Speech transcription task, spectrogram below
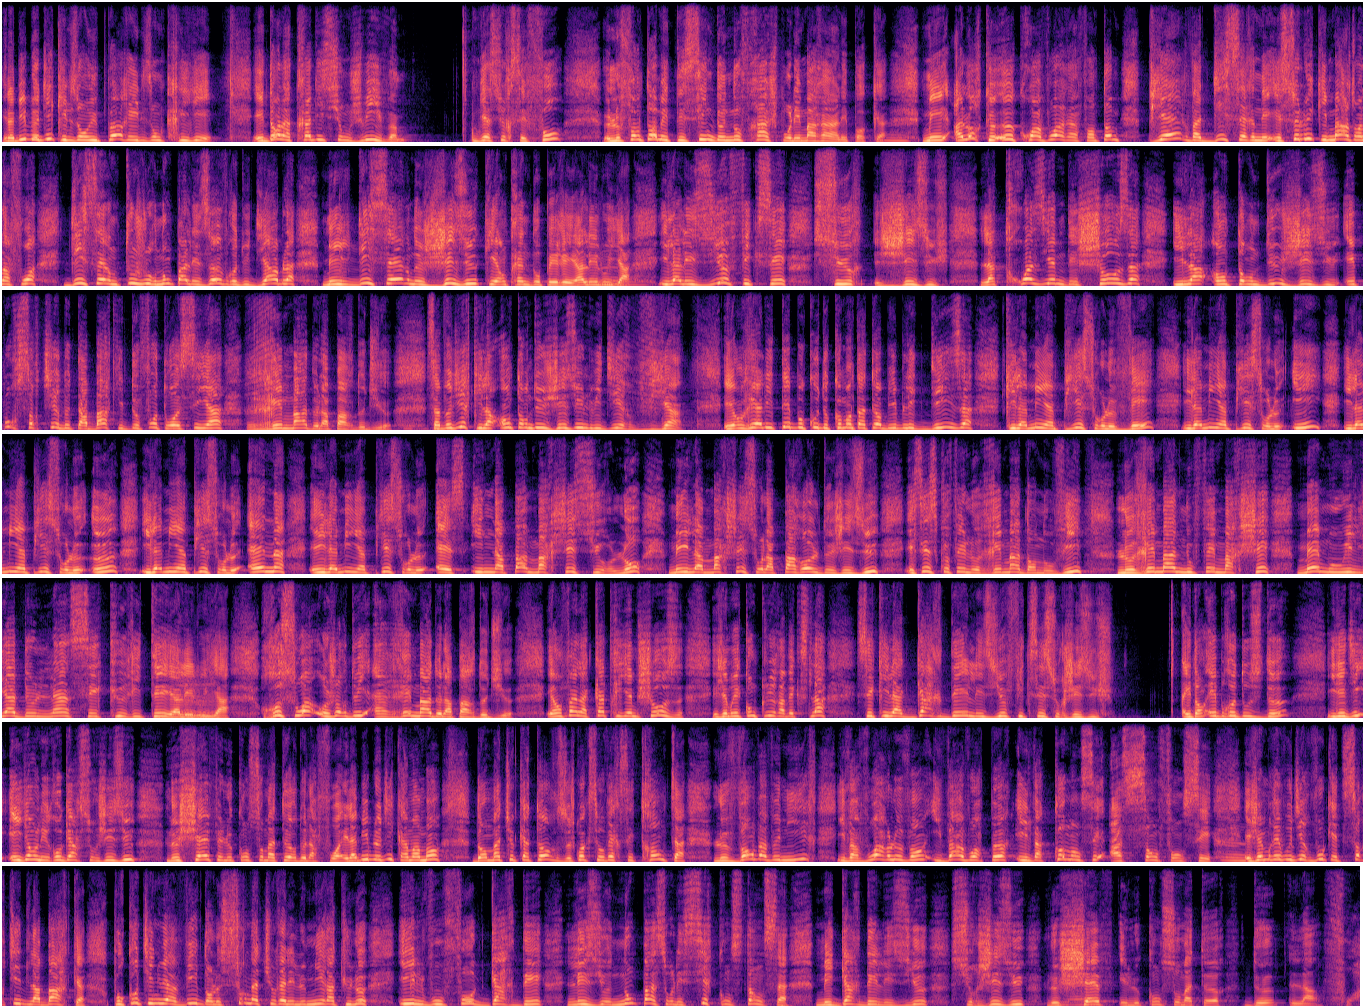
Et la Bible dit qu'ils ont eu peur et ils ont crié. Et dans la tradition juive, Bien sûr, c'est faux. Le fantôme était signe de naufrage pour les marins à l'époque. Mais alors que eux croient voir un fantôme, Pierre va discerner. Et celui qui marche dans la foi discerne toujours non pas les œuvres du diable, mais il discerne Jésus qui est en train d'opérer. Alléluia. Il a les yeux fixés sur Jésus. La troisième des choses, il a entendu Jésus. Et pour sortir de ta barque, il te faut toi aussi un réma de la part de Dieu. Ça veut dire qu'il a entendu Jésus lui dire viens. Et réalité, beaucoup de commentateurs bibliques disent qu'il a mis un pied sur le V, il a mis un pied sur le I, il a mis un pied sur le E, il a mis un pied sur le N et il a mis un pied sur le S. Il n'a pas marché sur l'eau, mais il a marché sur la parole de Jésus. Et c'est ce que fait le réma dans nos vies. Le réma nous fait marcher même où il y a de l'insécurité. Alléluia. Reçois aujourd'hui un réma de la part de Dieu. Et enfin, la quatrième chose, et j'aimerais conclure avec cela, c'est qu'il a gardé les yeux fixés sur Jésus. Et dans Hébreu 12, 2, il est dit, ayant les regards sur Jésus, le chef et le consommateur de la foi. Et la Bible dit qu'à un moment, dans Matthieu 14, je crois que c'est au verset 30, le vent va venir, il va voir le vent, il va avoir peur et il va commencer à s'enfoncer. Mm. Et j'aimerais vous dire, vous qui êtes sortis de la barque, pour continuer à vivre dans le surnaturel et le miraculeux, il vous faut garder les yeux, non pas sur les circonstances, mais garder les yeux sur Jésus, le chef et le consommateur de la foi.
